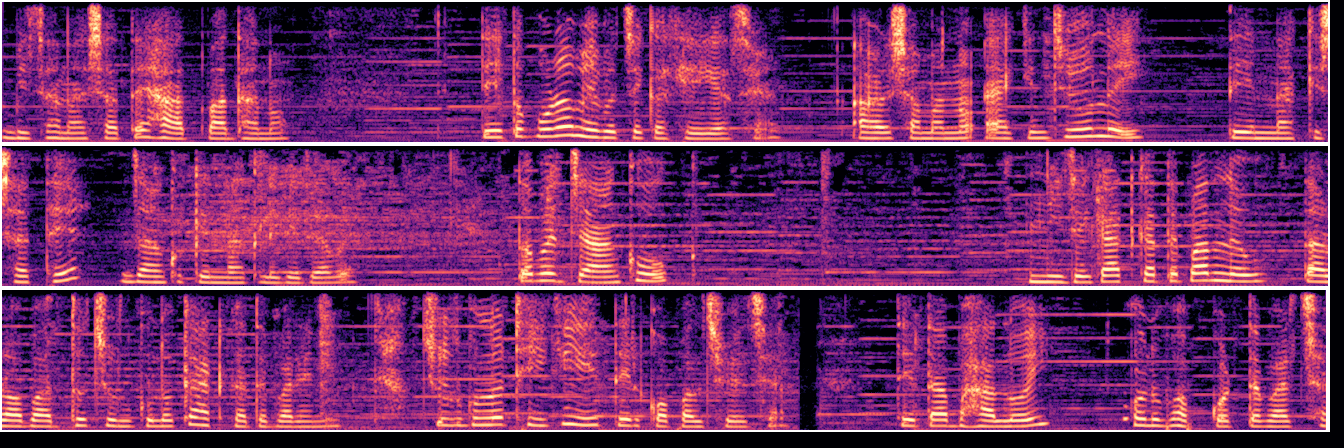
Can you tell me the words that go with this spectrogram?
বিছানার সাথে হাত বাঁধানো। তে তো পুরো ভেবেচেকা খেয়ে গেছে। আর সামান্য এক ইঞ্চি হলেই তের নাকের সাথে জাঙ্কুকের নাক লেগে যাবে। তবে জাঙ্কুক নিজেকে আটকাতে পারলেও তার অবাধ্য চুলগুলোকে আটকাতে পারেনি। চুলগুলো ঠিকই তের কপাল ছুঁয়েছে। তে তা ভালোই অনুভব করতে পারছে।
